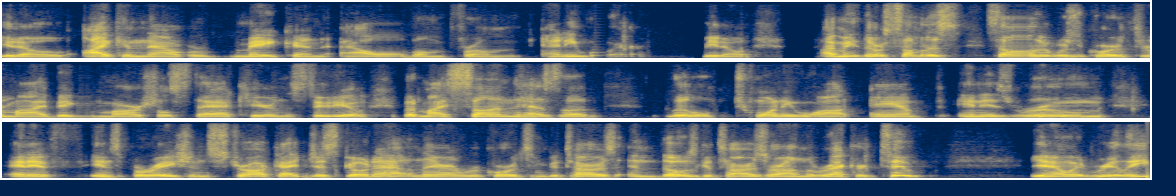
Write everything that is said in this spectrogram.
you know I can now make an album from anywhere. You know, I mean, there was some of this, some of it was recorded through my big Marshall stack here in the studio, but my son has a little 20 watt amp in his room. And if inspiration struck, I'd just go down there and record some guitars. And those guitars are on the record too. You know, it really,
